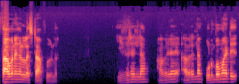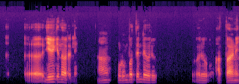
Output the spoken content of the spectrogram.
സ്ഥാപനങ്ങളിലെ സ്റ്റാഫുകൾ ഇവരെല്ലാം അവരെ അവരെല്ലാം കുടുംബമായിട്ട് ജീവിക്കുന്നവരല്ലേ? ആ കുടുംബത്തിന്റെ ഒരു ഒരു അത്താണി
